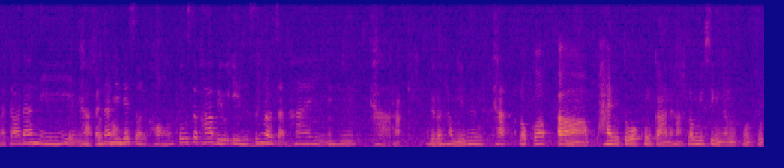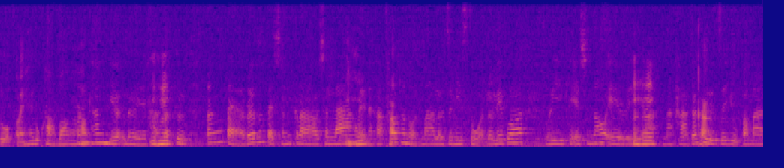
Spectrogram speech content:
แล้วก็ด้านนี้เป็นค่ะ ส่วนเป็นด้านนี้ของ ในส่วนของตู้เสื้อผ้า built-in ซึ่งเราจัดให้อือฮึค่ะค่ะ เดี๋ยวเราทำนิดนึง ค่ะ แล้วก็อ่าภายในตัวโครงการนะคะ เรามีสิ่งอำนวยความสะดวกอะไรให้ลูกค้าบ้างอะค่อคะนข้างเยอะเลยอืค่ะอฮึก็คือตั้งแต่เริ่มตั้งแต่ชั้น ground ชั้นล่างอือฮึเลยนะคะค่ะเข้าถนนมาเราจะมีสวนเราเรียกว่า recreational อือ area ฮึนะคะ ก็ค่ะคือจะอยู่ประมาณ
